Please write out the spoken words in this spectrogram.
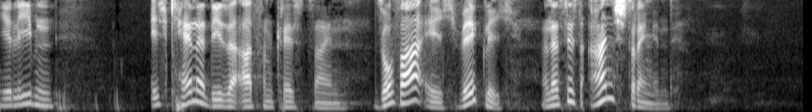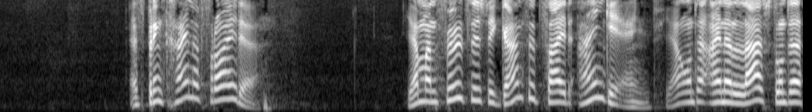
Ihr Lieben, ich kenne diese Art von Christsein. So war ich, wirklich. Und es ist anstrengend. Es bringt keine Freude. Ja, man fühlt sich die ganze Zeit eingeengt, ja, unter einer Last, unter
